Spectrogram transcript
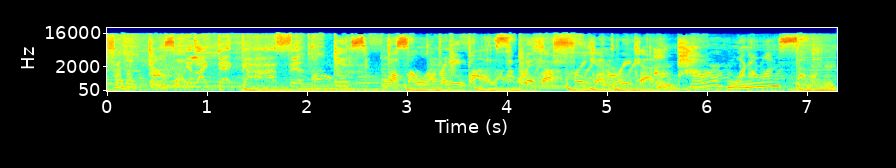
Time now for the gossip. You like that gossip? It's the Celebrity Buzz with a freaking Rika on Power 1017.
